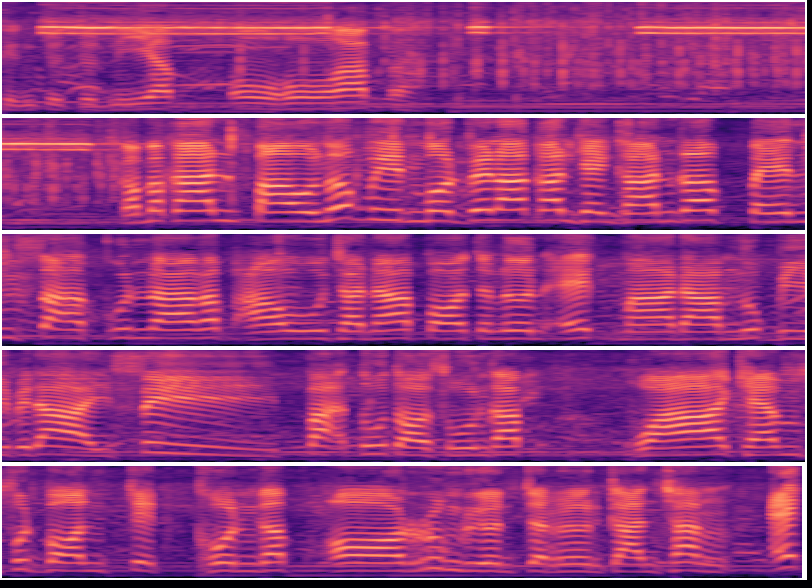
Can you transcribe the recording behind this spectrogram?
ถึงจุดจุดๆนี้ครับ โอ้โหครับ กรรมการเป่านกหวีดหมดเวลาการแข่งขันครับ เป็นสากุลาครับเอาชนะปอเจริญเอ็กมาดามนุกบีไปได้ 4 ประตูต่อศูนย์ครับคว้าแชมป์ฟุตบอล 7 คนครับ อรุ่งเรือนเจริญการช่างเอ็ก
